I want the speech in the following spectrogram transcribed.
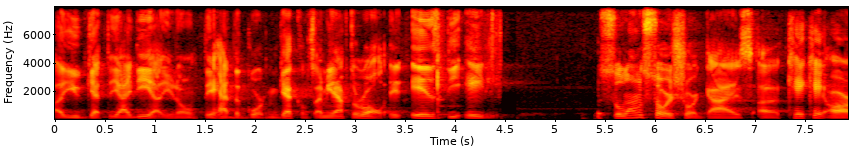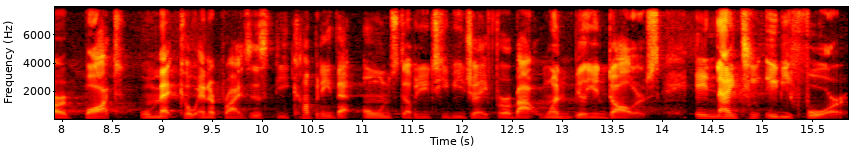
uh, you get the idea. You know, they had the Gordon Gekkos. I mean, after all, it is the 80s. So, long story short, guys, uh, KKR bought Wometco Enterprises, the company that owns WTVJ, for about $1 billion in 1984.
